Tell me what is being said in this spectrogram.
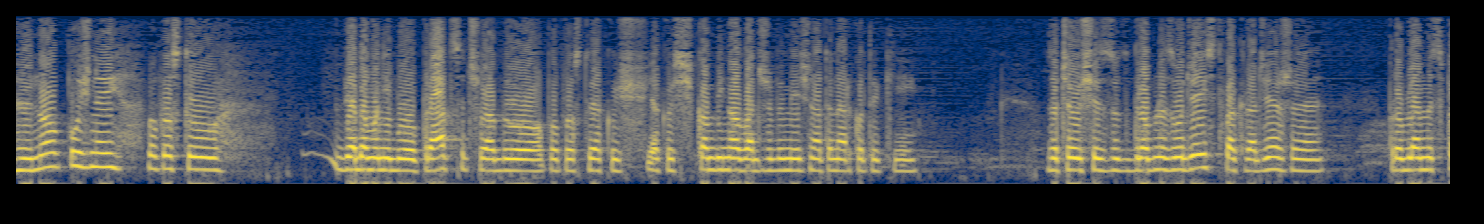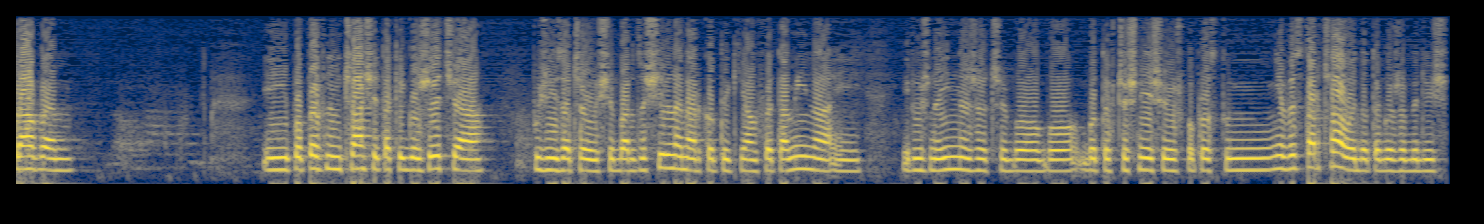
Y, no później po prostu wiadomo, nie było pracy, trzeba było po prostu jakoś, jakoś kombinować, żeby mieć na te narkotyki. Zaczęły się drobne złodziejstwa, kradzieże, problemy z prawem. I po pewnym czasie takiego życia później zaczęły się bardzo silne narkotyki, amfetamina i, i różne inne rzeczy, bo, bo, bo te wcześniejsze już po prostu nie wystarczały do tego, żeby gdzieś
